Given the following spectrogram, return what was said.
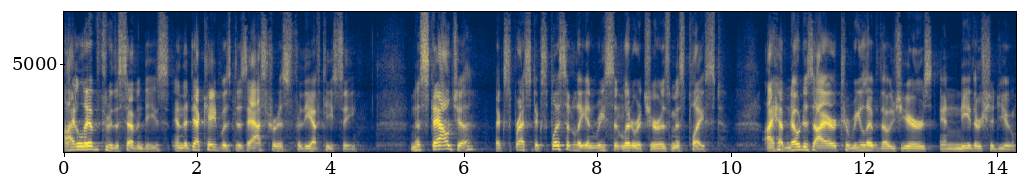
I lived through the 70s, and the decade was disastrous for the FTC. Nostalgia, expressed explicitly in recent literature, is misplaced. I have no desire to relive those years, and neither should you.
